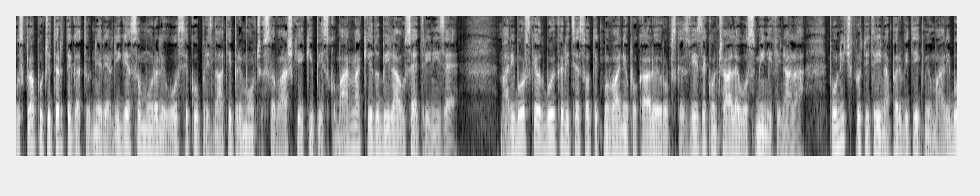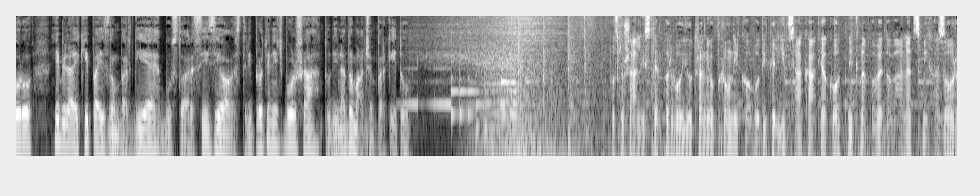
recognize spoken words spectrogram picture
V sklopu četrtega turnirja lige so morali v Oseku priznati premoč slovaški ekipi iz Komarna, ki je dobila vse tri nize. Mariborske odbojkarice so tekmovanje v pokalu Evropske zveze končale v osmini finala. Po nič proti tri na prvi tekmi v Mariboru je bila ekipa iz Lombardije Busto Arsizio s tri proti nič boljša tudi na domačem parketu. Poslušali ste prvo jutranjo kroniko, voditeljica Katja Kotnik, napovedovalec Miha Zor,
